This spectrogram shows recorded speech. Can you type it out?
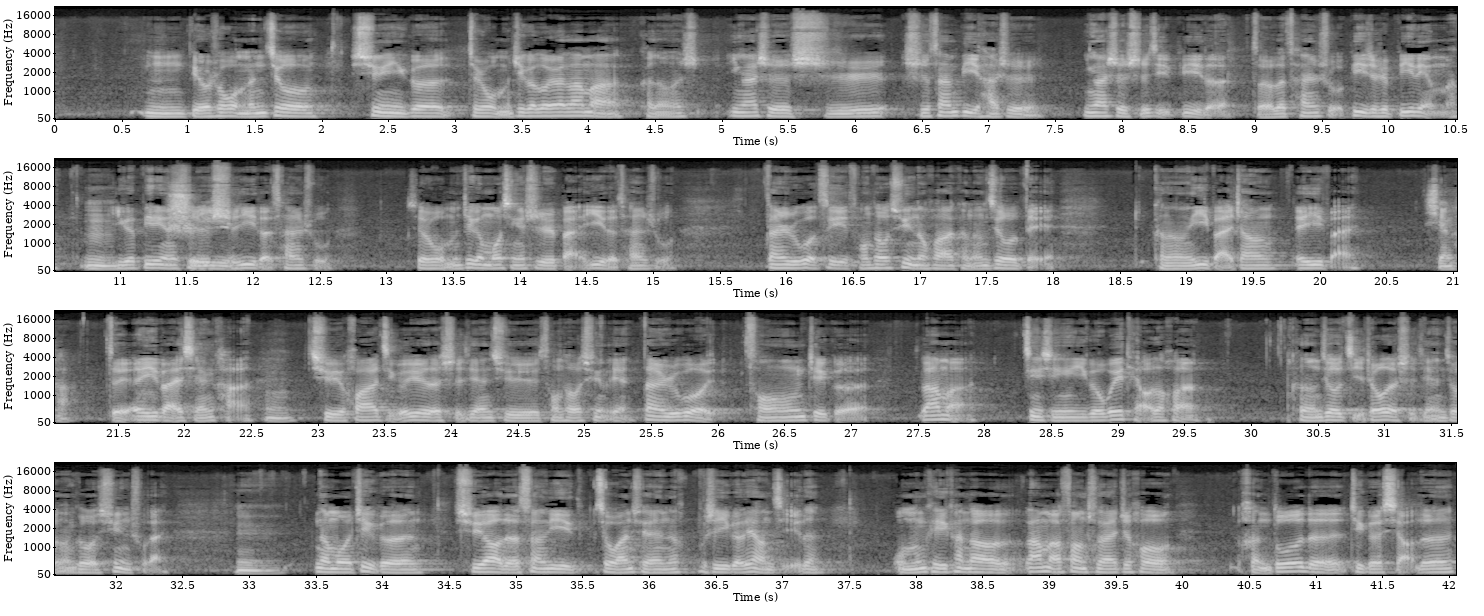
嗯，比如说我们就训一个，就是我们这个洛约拉玛可能是应该是十十三 B 还是应该是十几 B 的左右的参数，B 就是 billion 嘛，嗯一个 billion 是十亿的参数，所以我们这个模型是百亿的参数，但是如果自己从头训的话，可能就得可能一百张 A 一百，显卡，对 A 一百显卡，嗯，去花几个月的时间去从头训练。但如果从这个拉玛进行一个微调的话，可能就几周的时间就能够训出来。嗯那么这个需要的算力就完全不是一个量级的。我们可以看到拉玛放出来之后，很多的这个小的，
